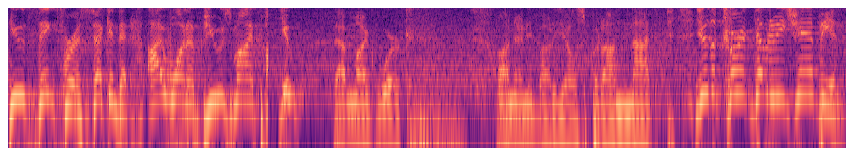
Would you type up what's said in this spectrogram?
you think for a second that I want to abuse my you? That might work on anybody else, but I'm not. You're the current WWE champion.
